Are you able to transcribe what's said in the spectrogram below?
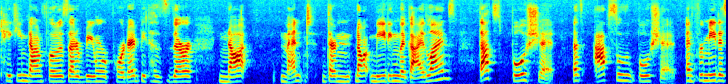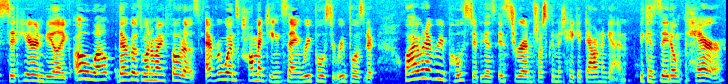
taking down photos that are being reported because they're not meant they're not meeting the guidelines, that's bullshit. That's absolute bullshit. And for me to sit here and be like, oh, well, there goes one of my photos. Everyone's commenting saying, repost it, repost it. Why would I repost it? Because Instagram's just going to take it down again. Because they don't care.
